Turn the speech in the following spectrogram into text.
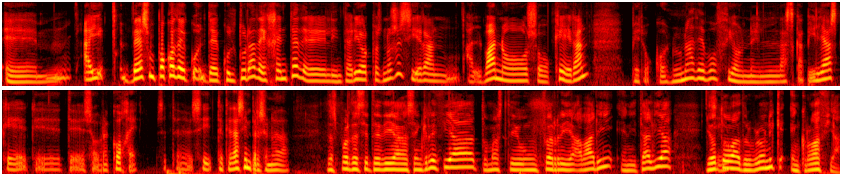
eh, ahí ves un poco de, cultura de gente del interior, pues no sé si eran albanos o qué eran, pero con una devoción en las capillas que, que te sobrecoge. sí, te quedas impresionada. Después de siete días en Grecia, tomaste un ferry a Bari, en Italia, y otro a Dubrovnik, en Croacia.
